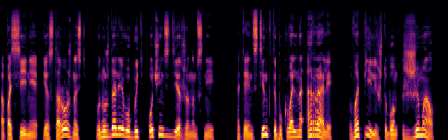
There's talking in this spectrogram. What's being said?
Опасения и осторожность вынуждали его быть очень сдержанным с ней, хотя инстинкты буквально орали, вопили, чтобы он сжимал,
